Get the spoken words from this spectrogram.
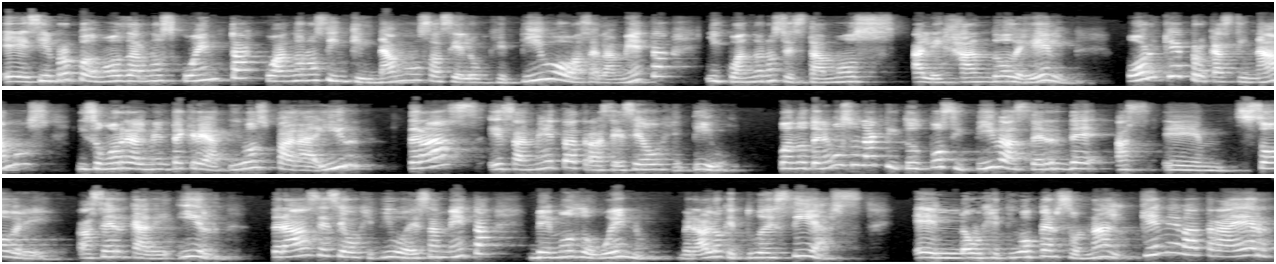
Eh, siempre podemos darnos cuenta cuando nos inclinamos hacia el objetivo o hacia la meta y cuando nos estamos alejando de él, porque procrastinamos y somos realmente creativos para ir tras esa meta, tras ese objetivo. Cuando tenemos una actitud positiva hacer de, em, sobre, acerca de ir tras ese objetivo, esa meta, vemos lo bueno, ¿verdad? Lo que tú decías, el objetivo personal. ¿Qué me va a traer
